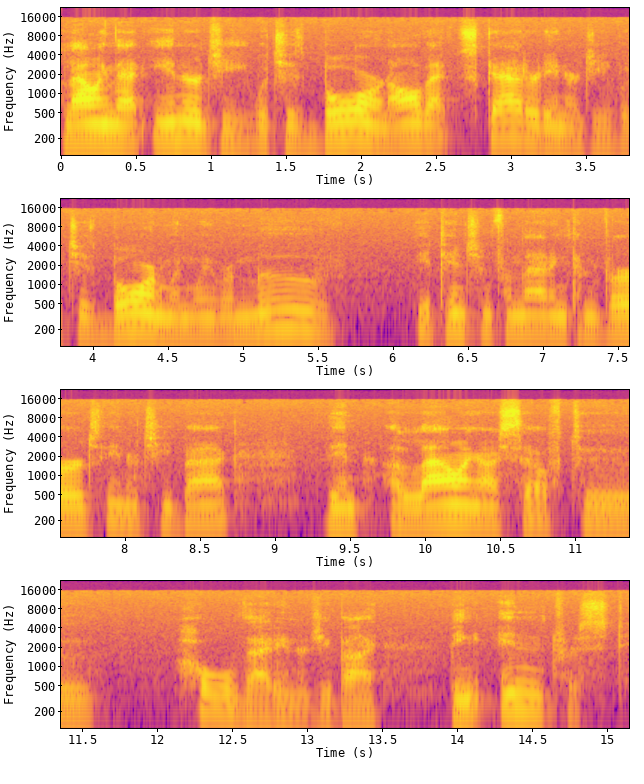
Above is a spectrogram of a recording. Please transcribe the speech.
Allowing that energy, which is born, all that scattered energy, which is born when we remove the attention from that and converge the energy back, then allowing ourselves to hold that energy by being interested.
